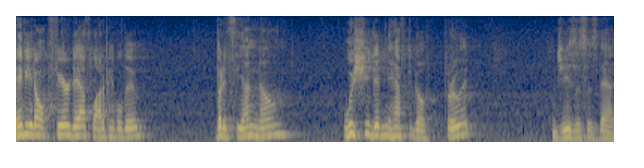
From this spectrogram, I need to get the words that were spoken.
maybe you don't fear death, a lot of people do, but it's the unknown. wish you didn't have to go through it. And Jesus is dead.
